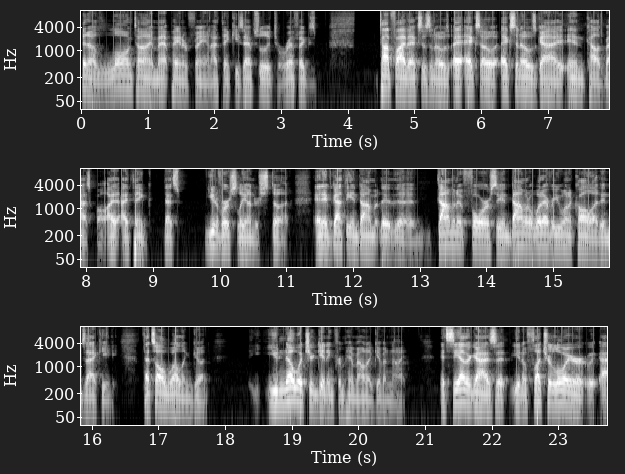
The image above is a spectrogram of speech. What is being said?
been a long time Matt Painter fan. I think he's absolutely terrific. He's top five X's and O's, eh, XO, X and O's guy in college basketball. I, I think that's universally understood. And they've got the, indominant, the, the dominant force, the indomitable, whatever you want to call it, in Zach Edey. That's all well and good. You know what you're getting from him on a given night. It's the other guys that, you know, Fletcher Loyer, I,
